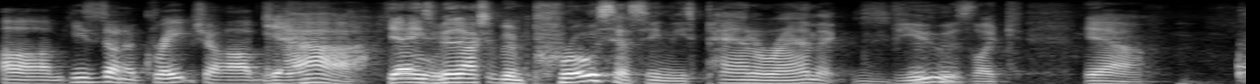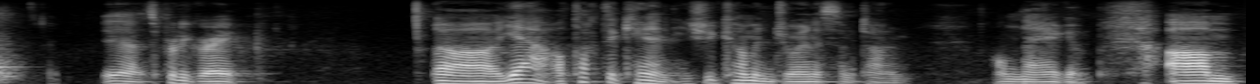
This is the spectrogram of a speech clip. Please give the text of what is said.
um, he's done a great job. Yeah, yeah, he's been actually been processing these panoramic views. Like, yeah, yeah, it's pretty great. Uh, yeah, I'll talk to Ken. He should come and join us sometime. I'll nag him. Um,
